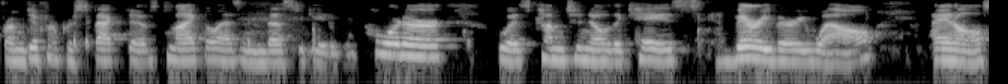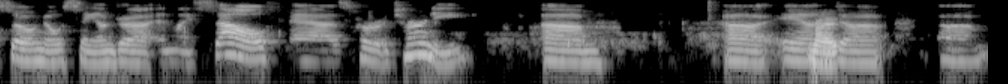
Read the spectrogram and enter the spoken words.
from different perspectives. Michael, as an investigative reporter who has come to know the case very, very well, and also know Sandra and myself as her attorney. Um, uh, and right. Uh, um,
